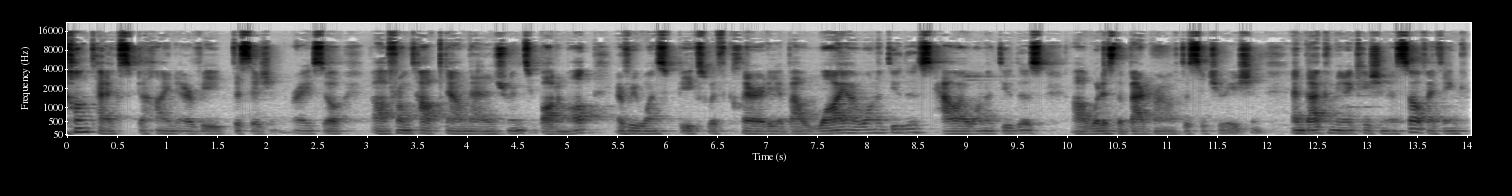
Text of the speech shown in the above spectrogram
context behind every decision, right? So uh, from top down management to bottom up, everyone speaks with clarity about why I want to do this, how I want to do this, uh, what is the background of the situation. And that communication itself, I think,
